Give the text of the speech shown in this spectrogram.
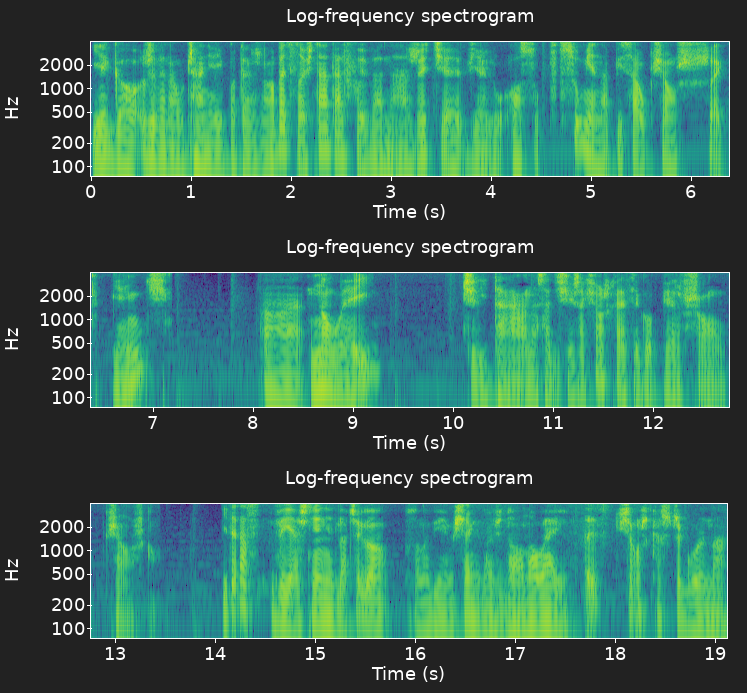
Jego żywe nauczanie i potężna obecność nadal wpływa na życie wielu osób. W sumie napisał książek 5. No Way, czyli ta nasza dzisiejsza książka, jest jego pierwszą książką. I teraz wyjaśnienie, dlaczego postanowiłem sięgnąć do No Way. To jest książka szczególna.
